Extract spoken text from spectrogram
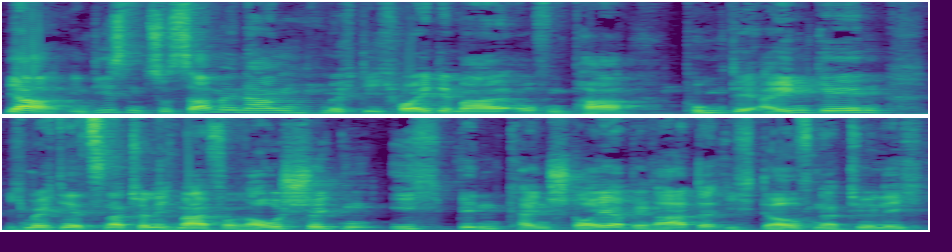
Ja, in diesem Zusammenhang möchte ich heute mal auf ein paar Punkte eingehen. Ich möchte jetzt natürlich mal vorausschicken, ich bin kein Steuerberater. Ich darf natürlich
